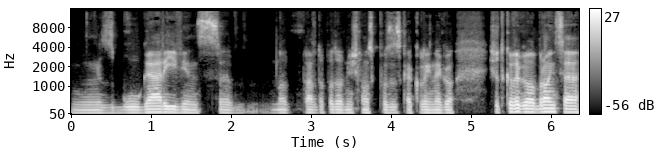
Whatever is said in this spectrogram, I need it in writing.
mm, z Bułgarii, więc e, no, prawdopodobnie Śląsk pozyska kolejnego środkowego obrońcę,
